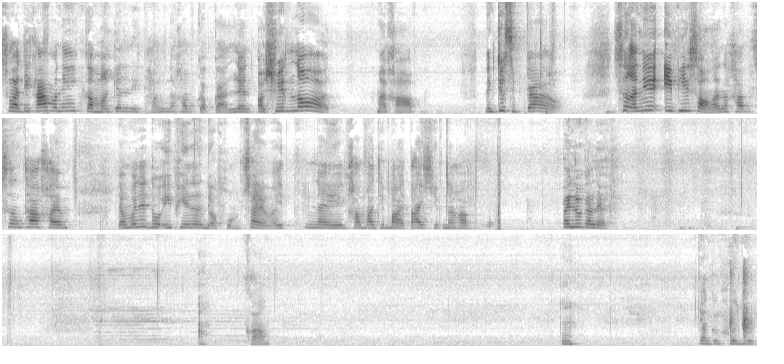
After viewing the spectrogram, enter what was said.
สวัสดีครับ วันนี้กลับมากันอีกครั้งนะครับ กับการเล่นเอาชีวิตรอดมาครับ 1.19 ซึ่งอันนี้ EP 2 แล้วนะครับ ซึ่งถ้าใครยังไม่ได้ดู EP 1 เดี๋ยวผมใส่ไว้ในคำอธิบายใต้คลิปนะครับ ไปลุยกันเลยอะครั้งอืมยังก็คืออยู่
